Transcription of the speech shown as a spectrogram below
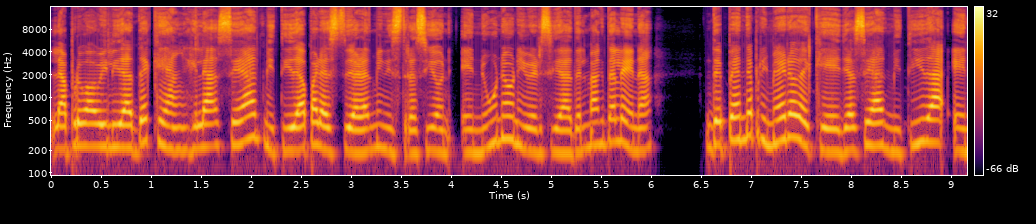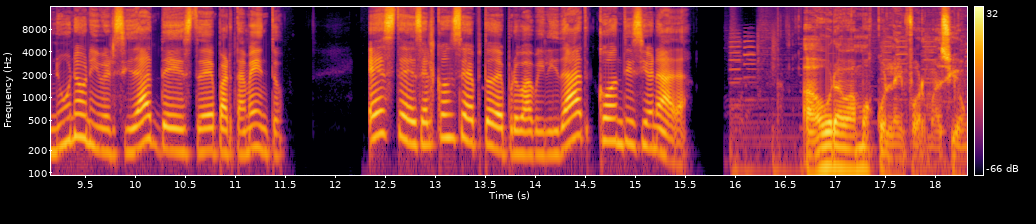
la probabilidad de que Ángela sea admitida para estudiar administración en una universidad del Magdalena depende primero de que ella sea admitida en una universidad de este departamento. Este es el concepto de probabilidad condicionada. Ahora vamos con la información.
